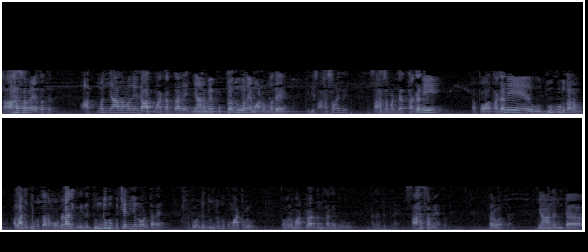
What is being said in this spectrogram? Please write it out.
సాహసం ఏతత్? ఆత్మజ్ఞానం అనేది ఆత్మకర్త అనే జ్ఞానమే పుట్టదు అనే మాట ఉన్నదే. ఇది సాహసం ఇది. సాహసం అంటే తగని తగని దూకుడుతనము. అలాంటి దూకుడుతనము ఉండడానికి వీళ్ళు దుందుడుకు చర్యలు అంటారే? అటువంటి దుందుడుకు మాటలు తమరు మాట్లాడడం తగదు అని అభిప్రాయం. సాహసమే తర్వాత జ్ఞానంట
